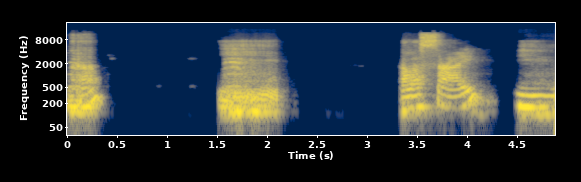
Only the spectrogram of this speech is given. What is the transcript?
né? E ela sai e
